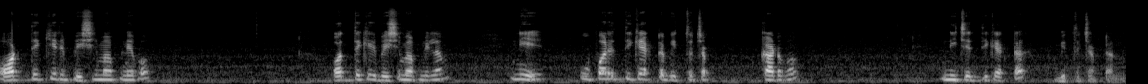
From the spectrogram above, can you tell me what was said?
অর্ধেকের বেশি মাপ নেব। অর্ধেকের বেশি মাপ নিলাম। নিয়ে উপরের দিকে একটা বৃত্তচাপ কাটব, নিচের দিকে একটা বৃত্তচাপ টানব।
